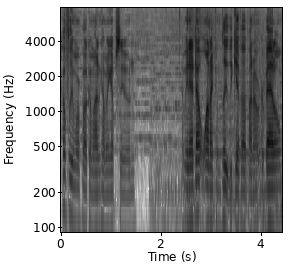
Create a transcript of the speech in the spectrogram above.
hopefully more Pokemon coming up soon. I mean, I don't want to completely give up on Ogre Battle.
